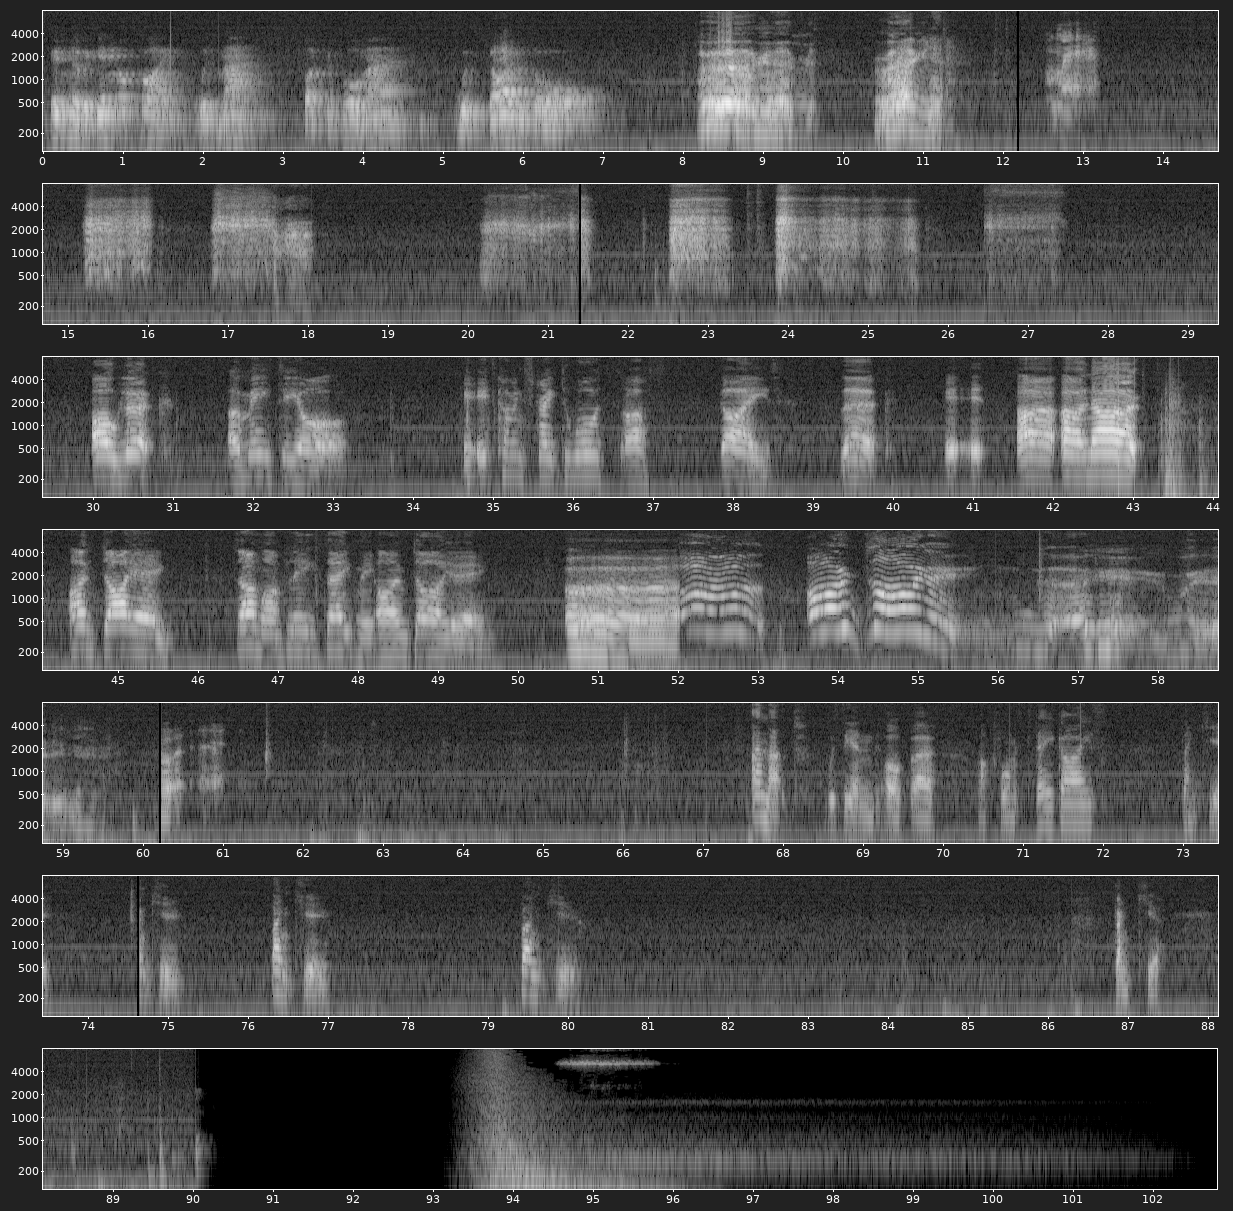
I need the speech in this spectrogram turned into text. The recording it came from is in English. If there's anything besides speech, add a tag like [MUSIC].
In the beginning of time was man, but before man was dinosaur. [LAUGHS] Oh, look! A meteor! It, it's coming straight towards us. Guys, look! It, it, uh, oh no! I'm dying! Someone please save me, I'm dying! Uh, I'm dying! [LAUGHS] Uh, and that was the end of uh, our performance today, guys. Thank you. Thank you. Thank you. Thank you. Thank you.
